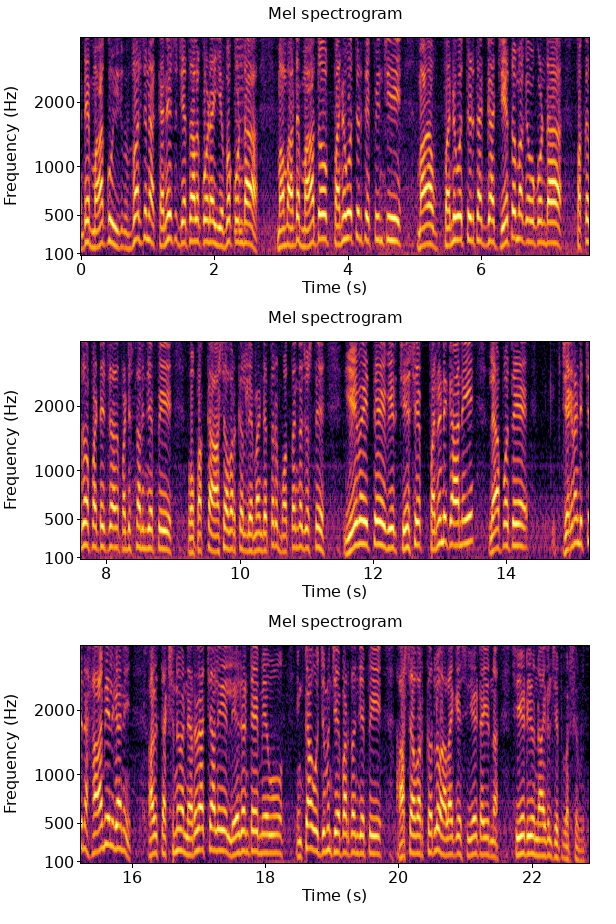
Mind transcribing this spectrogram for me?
అంటే మాకు ఇవ్వాల్సిన కనీస జీతాలు కూడా ఇవ్వకుండా మా అంటే మాతో పని ఒత్తిడి తెప్పించి మా పని ఒత్తిడి తగ్గ జీతం మాకు ఇవ్వకుండా పక్కతో పట్టించ పట్టిస్తారని చెప్పి ఓ పక్క ఆశా వర్కర్లు డిమాండ్ చేస్తారు. మొత్తంగా చూస్తే ఏవైతే వీరు చేసే పనిని కానీ లేకపోతే జగన్ ఇచ్చిన హామీలు కానీ అవి తక్షణమే నెరవేర్చాలి. లేదంటే మేము ఇంకా ఉద్యమం చేపడతామని చెప్పి ఆశా వర్కర్లు అలాగే సిఐటి సిఐటి నాయకులు చెప్పి పరిస్థితి.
